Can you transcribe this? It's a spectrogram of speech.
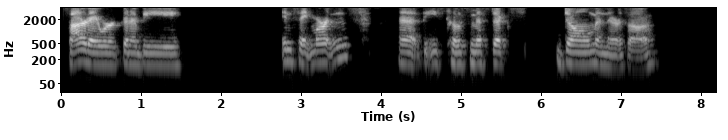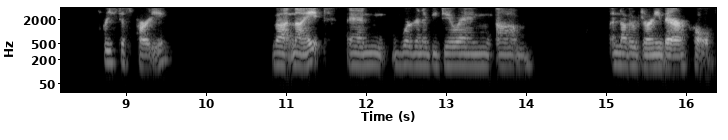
Saturday, we're going to be in St. Martin's at the East Coast Mystics Dome, and there's a priestess party that night. And we're going to be doing um, another journey there called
